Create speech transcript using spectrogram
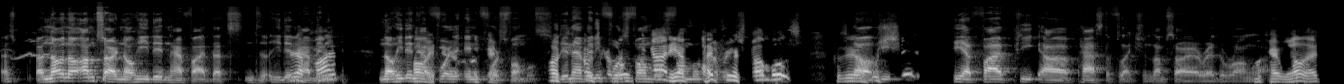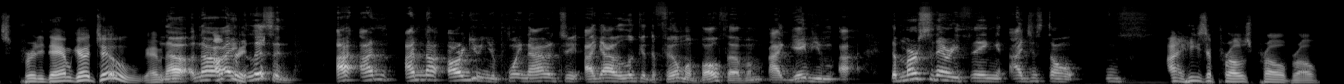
That's uh, no, no. I'm sorry. No, he didn't have five. That's he didn't, didn't have, have any. No, he didn't oh, have four, any okay. forced fumbles. He okay. didn't have any forced fumbles. God, he had five forced fumbles. No, oh, he, shit. He had five P, uh, pass deflections. I'm sorry, I read the wrong one. Okay, well, that's pretty damn good too. No, no, I, listen. I, I'm I'm not arguing your point now. I got to look at the film of both of them. I gave you uh, the mercenary thing. I just don't. Mm. I, he's a pros pro, bro.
